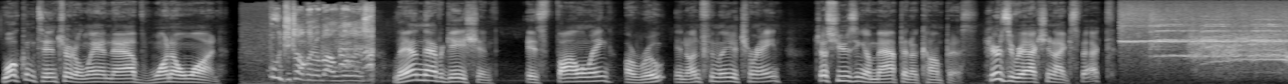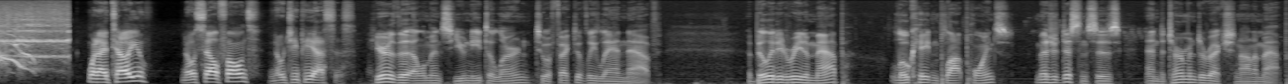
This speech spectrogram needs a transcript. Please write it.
Welcome to Intro to Land Nav 101. What you talking about, Willis? Land navigation is following a route in unfamiliar terrain just using a map and a compass. Here's the reaction I expect. When I tell you, no cell phones, no GPSs. Here are the elements you need to learn to effectively land nav. Ability to read a map, locate and plot points, measure distances, and determine direction on a map.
